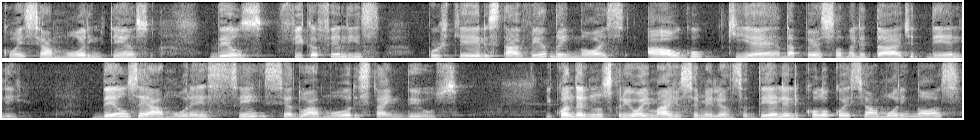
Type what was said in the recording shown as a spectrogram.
com esse amor intenso, Deus fica feliz, porque Ele está vendo em nós algo que é da personalidade dele. Deus é amor, a essência do amor está em Deus. E quando ele nos criou a imagem e semelhança dele, ele colocou esse amor em nós.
